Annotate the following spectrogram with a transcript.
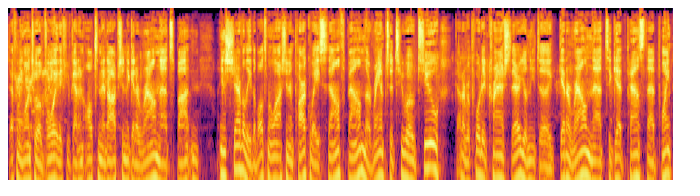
Definitely want to avoid if you've got an alternate option to get around that spot. And in Cheverly, the Baltimore Washington Parkway southbound, the ramp to 202. Got a reported crash there. You'll need to get around that to get past that point.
